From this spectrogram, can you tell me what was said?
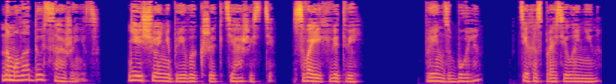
на молодой саженец, еще не привыкший к тяжести своих ветвей. «Принц болен?» — тихо спросила Нина.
